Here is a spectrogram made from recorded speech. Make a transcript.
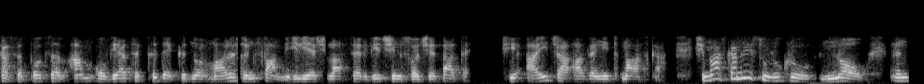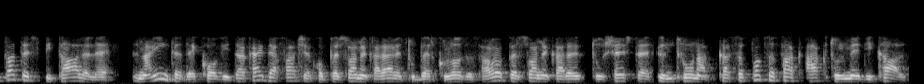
ca să pot să am o viață cât de cât normală în familie și la servici și în societate. Și aici a venit masca. Și masca nu este un lucru nou. În toate spitalele, înainte de COVID, dacă ai de-a face cu o persoană care are tuberculoză sau o persoană care tușește într-una, ca să pot să fac actul medical,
